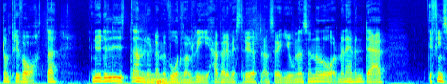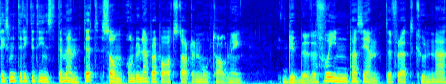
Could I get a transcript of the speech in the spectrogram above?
De privata nu är det lite annorlunda med vårdval rehab här i Västra Götalandsregionen sedan några år, men även där det finns liksom inte riktigt incitamentet som om du naprapat startar en mottagning. Du behöver få in patienter för att kunna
